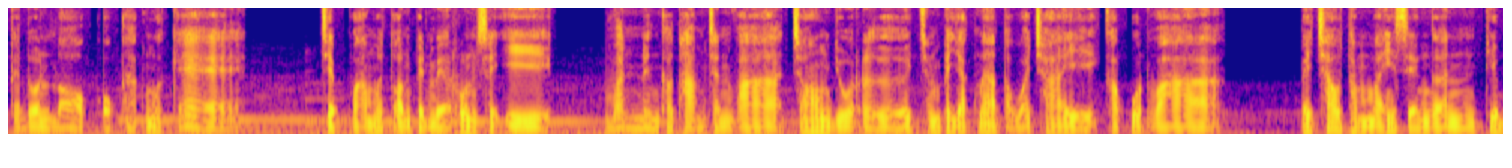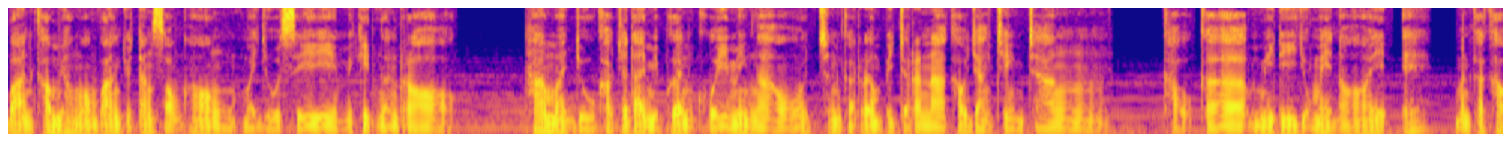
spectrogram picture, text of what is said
แต่โดนหลอกอกหักเมื่อแก่ เจ็บกว่าเมื่อตอนเป็นวัยรุ่นซะอีก วันหนึ่งเขาถามฉันว่าเช่าห้องอยู่หรือฉันพยักหน้าตอบว่าใช่ เขาพูดว่า ไปเช่าทำไมให้เสียเงินที่บ้านเขามีห้องว่างๆอยู่ตั้งสองห้อง มาอยู่ซิไม่คิดเงินหรอก ถ้ามาอยู่เขาจะได้มีเพื่อนคุยไม่เหงา ฉันก็เริ่มพิจารณาเขาอย่างจริงจัง เขาก็มีดีอยู่ไม่น้อย เอ๊ะ มันก็เข้า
